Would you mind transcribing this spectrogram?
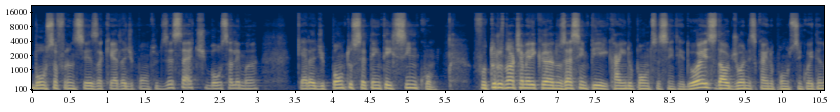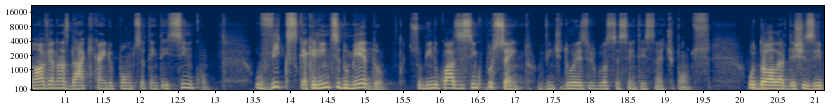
Bolsa francesa queda de 0,17%, Bolsa alemã queda de 0,75%. Futuros norte-americanos, S&P caindo 0,62%, Dow Jones caindo 0,59% e a Nasdaq caindo 0,75%. O VIX, que é aquele índice do medo, subindo quase 5%, 22,67 pontos. O dólar DXY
